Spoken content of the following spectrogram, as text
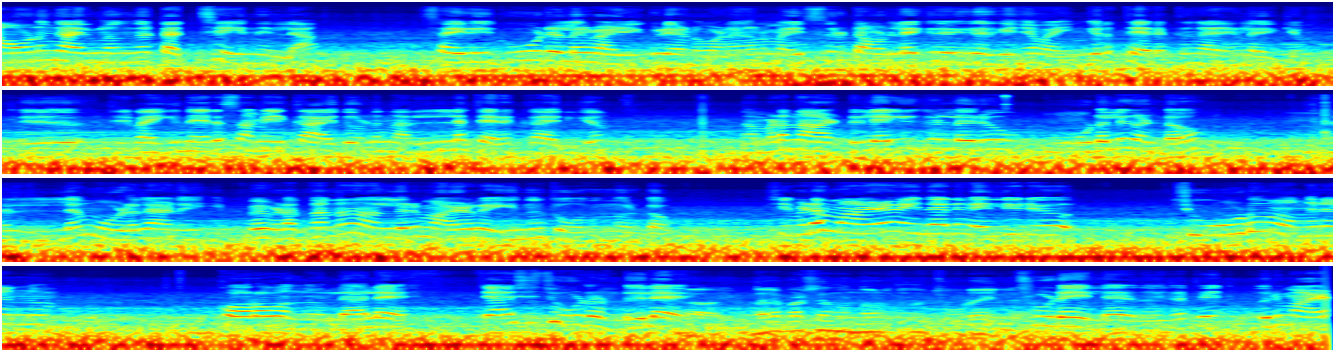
ടൗണും കാര്യങ്ങളൊന്നും ടച്ച് ചെയ്യുന്നില്ല. സൈഡിൽ കൂടെയുള്ള വഴി കൂടിയാണ് പോകുന്നത് കാരണം മൈസൂർ ടൗണിലേക്ക് കയറി കഴിഞ്ഞാൽ ഭയങ്കര തിരക്കും കാര്യങ്ങളായിരിക്കും. ഇത് വൈകുന്നേര സമയമൊക്കെ ആയതുകൊണ്ട് നല്ല തിരക്കായിരിക്കും. നമ്മുടെ നാട്ടിലേക്കുള്ളൊരു മൂടൽ കണ്ടോ? നല്ല മൂടലാണ്. ഇപ്പൊ ഇവിടെ തന്നെ നല്ലൊരു മഴ പെയ്യുന്നു തോന്നുന്നു കേട്ടോ. പക്ഷെ ഇവിടെ മഴ പെയ്താലും വലിയൊരു ചൂടും അങ്ങനെയൊന്നും കുറവൊന്നുമില്ല അല്ലേ? അത്യാവശ്യം ചൂടുണ്ട് അല്ലേ? ചൂടേ ഇല്ല. ചൂടേ ഇല്ലായിരുന്നു. ഒരു മഴ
